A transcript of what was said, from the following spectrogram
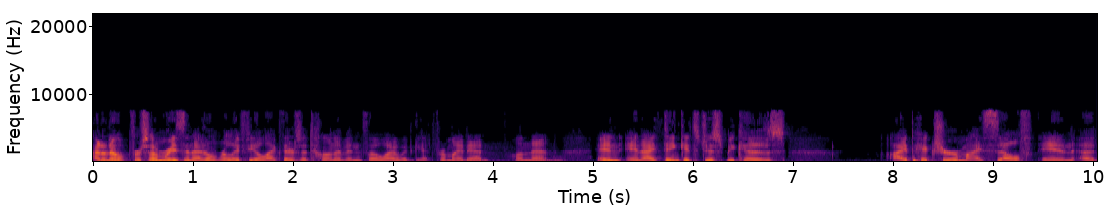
I don't know. For some reason, I don't really feel like there's a ton of info I would get from my dad on that, and and I think it's just because I picture myself in a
